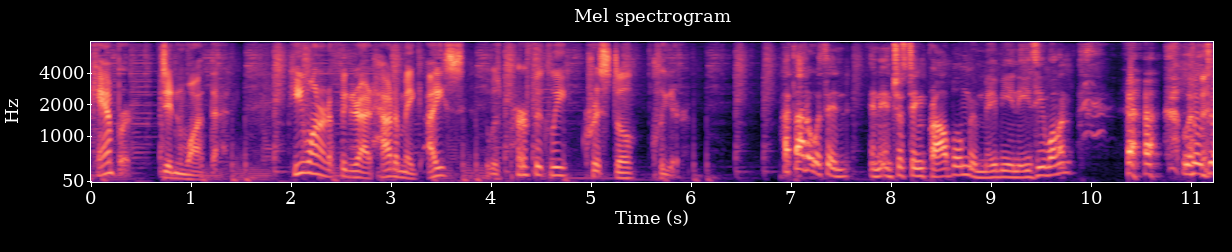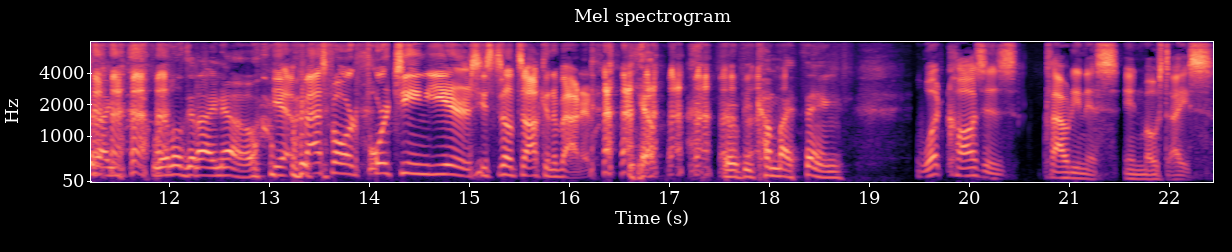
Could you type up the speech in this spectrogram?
Camper didn't want that. He wanted to figure out how to make ice that was perfectly crystal clear. I thought it was an, an interesting problem and maybe an easy one. little did I little did I know. Yeah, fast forward 14 years, he's still talking about it. yep. It would become my thing. what causes cloudiness in most ice?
